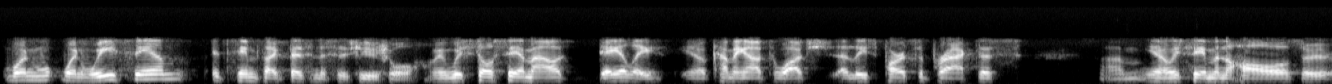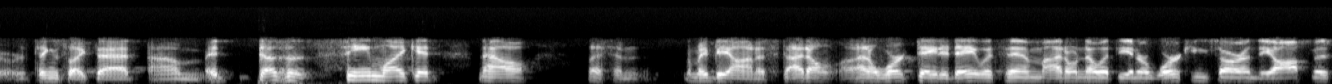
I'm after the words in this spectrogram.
When when we see him, it seems like business as usual. I mean, we still see him out daily, you know, coming out to watch at least parts of practice. Um, you know, we see him in the halls or, or things like that. Um, it doesn't seem like it. Now, listen, let me be honest. I don't I don't work day to day with him. I don't know what the inner workings are in the office.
